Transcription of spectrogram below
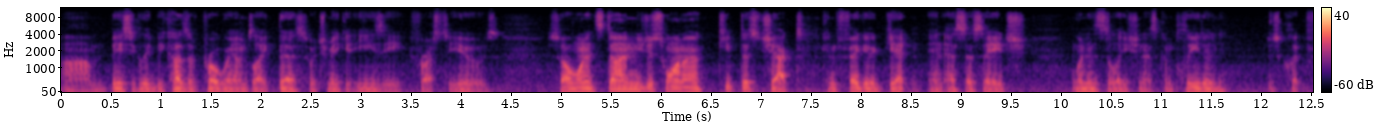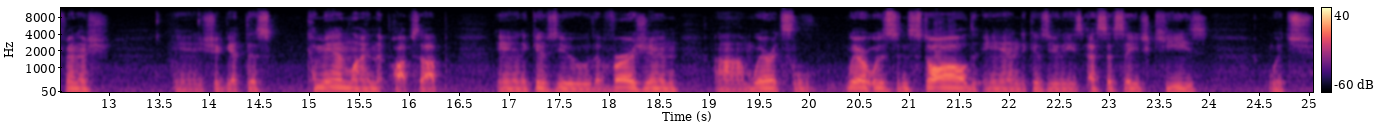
um, basically because of programs like this which make it easy for us to use. So when it's done, you just want to keep this checked, configure git and SSH when installation is completed. Just click finish and you should get this command line that pops up and it gives you the version, um, where it's where it was installed and it gives you these SSH keys which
